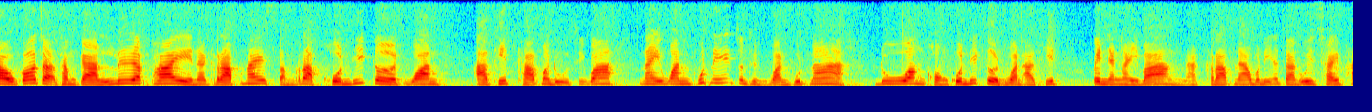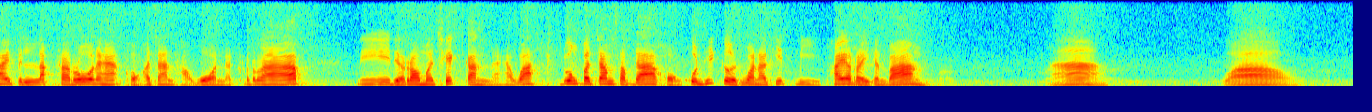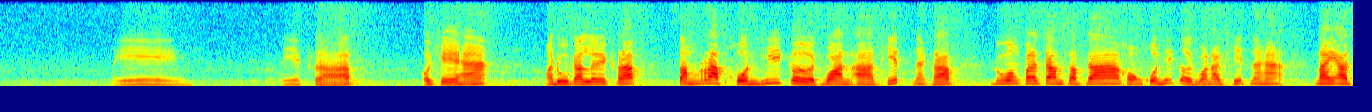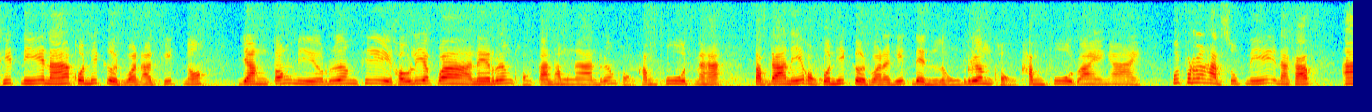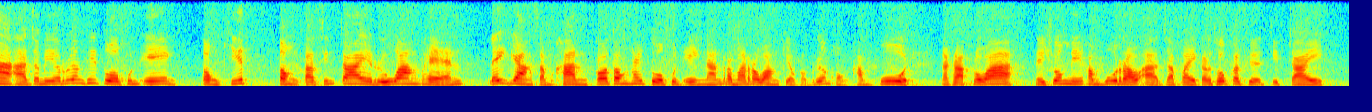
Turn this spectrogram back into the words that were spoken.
เราก็จะทำการเลือกไพ่นะครับ ให้สำหรับคนที่เกิดวันอาทิตย์ครับ มาดูซิว่าในวันพุธนี้จนถึงวันพุธหน้า ดวงของคนที่เกิดวันอาทิตย์เป็นยังไงบ้างนะครับนะวันนี้อาจารย์อุ้ยใช้ไพ่เป็นลักทาโร่นะฮะของอาจารย์ถาวรนะครับ นี่เดี๋ยวเรามาเช็คกันนะคะว่า ดวงประจำสัปดาห์ของคนที่เกิดวันอาทิตย์มีไพ่อะไรกันบ้างอ่าว้าว นี่ นี่ ครับ โอเคฮะ มาดูกันเลยครับสำหรับคนที่เกิดวันอาทิตย์นะครับ ดวงประจำสัปดาห์ของคนที่เกิดวันอาทิตย์นะฮะ ในอาทิตย์นี้นะ คนที่เกิดวันอาทิตย์เนาะยังต้องมีเรื่องที่เขาเรียกว่าในเรื่องของการทำงานเรื่องของคำพูดนะฮะสัปดาห์นี้ของคนที่เกิดวันอาทิตย์เด่นของเรื่องของคำพูดว่าง่ายๆพุธพฤหัสศุกร์นี้นะครับอาอาจจะมีเรื่องที่ตัวคุณเอง ต้องคิด ต้องตัดสินใจหรือวางแผน และอีกอย่างสำคัญก็ต้องให้ตัวคุณเองนั้นระมัดระวังเกี่ยวกับเรื่องของคำพูดนะครับ เพราะว่าในช่วงนี้คำพูดเราอาจจะไปกระทบกระเทือนจิตใจ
